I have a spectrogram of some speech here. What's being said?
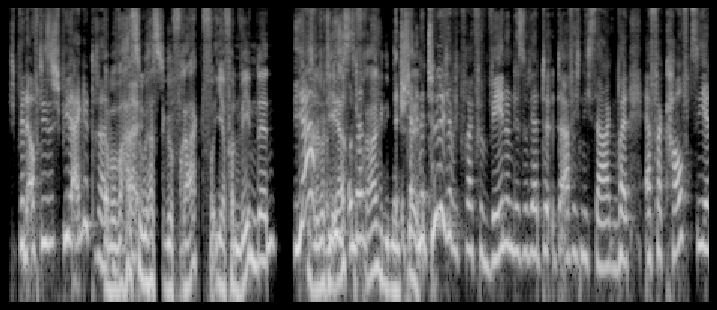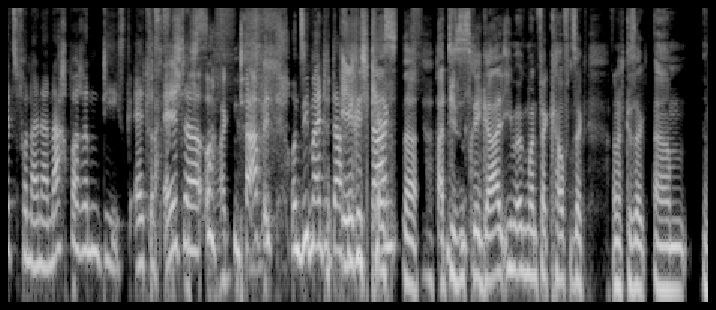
Ich bin auf dieses Spiel eingetragen. Aber hast du, hast du gefragt, ja, von wem denn? Ja, Das wäre doch die erste dann, Frage, die man ich, stellt. natürlich habe ich gefragt, für wen und der so, ja, d- darf ich nicht sagen, weil er verkauft sie jetzt von einer Nachbarin, die ist etwas Darf ich älter und darf ich und sie meinte, darf ich Erich nicht sagen. Kästner hat dieses Regal ihm irgendwann verkauft und sagt und hat gesagt, ähm, wenn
